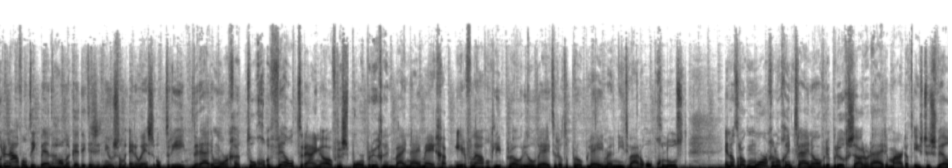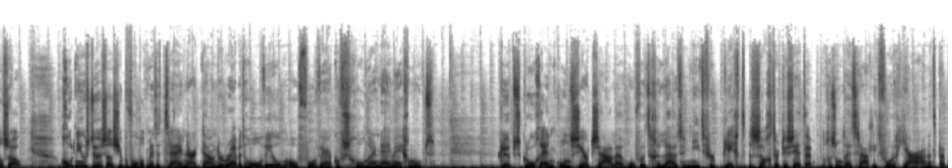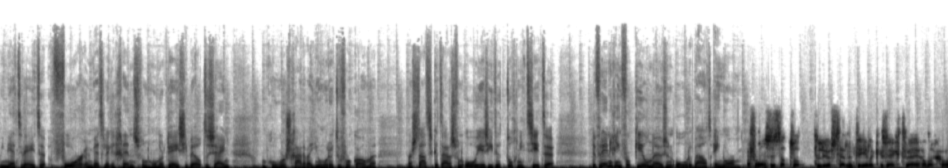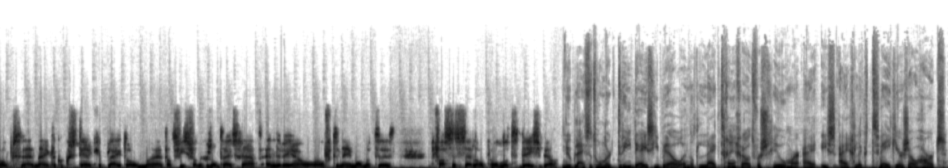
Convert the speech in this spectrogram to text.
Goedenavond, ik ben Hanneke. Dit is het nieuws van NOS op 3. Er rijden morgen toch wel treinen over de spoorbruggen bij Nijmegen. Eerder vanavond liet ProRail weten dat de problemen niet waren opgelost... En dat er ook morgen nog geen treinen over de brug zouden rijden, maar dat is dus wel zo. Goed nieuws dus als je bijvoorbeeld met de trein naar Down the Rabbit Hole wil... of voor werk of school naar Nijmegen moet. Clubs, kroegen en concertzalen hoeven het geluid niet verplicht zachter te zetten. De Gezondheidsraad liet vorig jaar aan het kabinet weten... voor een wettelijke grens van 100 decibel te zijn... om gehoorschade bij jongeren te voorkomen. Maar staatssecretaris Van Ooyen ziet het toch niet zitten. De Vereniging voor Keel, Neus en Oren baalt enorm. Voor ons is dat wat teleurstellend eerlijk gezegd. Wij hadden gehoopt en eigenlijk ook sterk gepleit om eh, het advies van de Gezondheidsraad en de WHO over te nemen om het eh, vast te stellen op 100 decibel. Nu blijft het 103 decibel en dat lijkt geen groot verschil, maar hij is eigenlijk twee keer zo hard.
